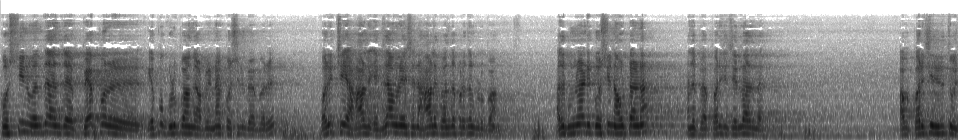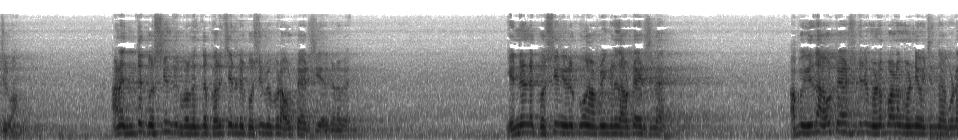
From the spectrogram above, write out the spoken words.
கொஸ்டின் வந்து அந்த பேப்பர் எப்போ கொடுப்பாங்க அப்படின்னா கொஸ்டின் பேப்பரு பரீட்சை ஹால் எக்ஸாமினேஷன் ஹாலுக்கு வந்த பிறகு தான் கொடுப்பாங்க. அதுக்கு முன்னாடி கொஸ்டின் அவுட் ஆனால் அந்த பரீட்சை செல்லாதில்ல. அப்போ பரீட்சை நிறுத்தி வச்சுருவாங்க. ஆனால் இந்த கொஸ்டின் இருக்கு பாருங்க இந்த பரீட்சையினுடைய கொஸ்டின் பேப்பர் அவுட் ஆயிடுச்சு ஏற்கனவே. என்னென்ன கொஸ்டின் இருக்கும் அப்படிங்கிறது அவுட் ஆயிடுச்சுல. அப்போ இது அவுட் ஆயிடுச்சுன்னு சொல்லி மனப்பாடம் பண்ணி வச்சுருந்தா கூட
